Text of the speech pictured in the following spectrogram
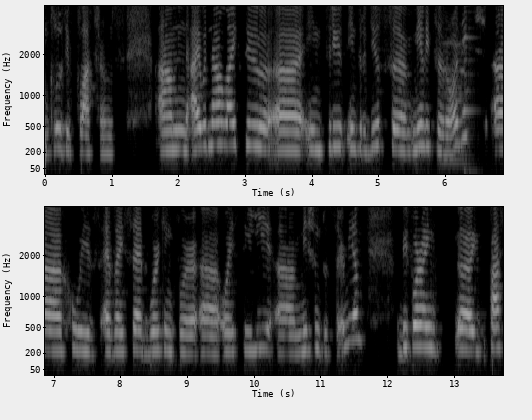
inclusive classrooms. Um, I would now like to uh, introduce uh, Milica Rodic, uh, who is, as I said, working for uh, OSCE uh, mission to Serbia. Before I uh, pass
